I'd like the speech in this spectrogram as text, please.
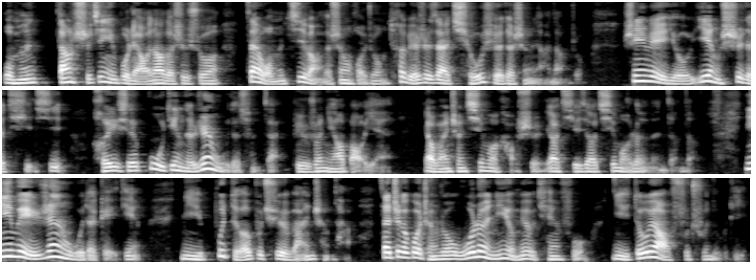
我们当时进一步聊到的是说，在我们既往的生活中，特别是在求学的生涯当中，是因为有应试的体系和一些固定的任务的存在，比如说你要保研，要完成期末考试，要提交期末论文等等。因为任务的给定，你不得不去完成它。在这个过程中，无论你有没有天赋，你都要付出努力。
